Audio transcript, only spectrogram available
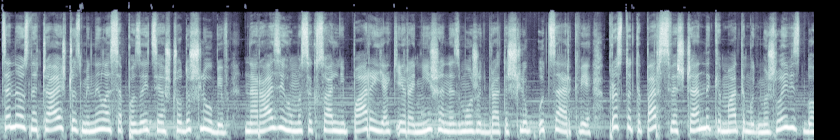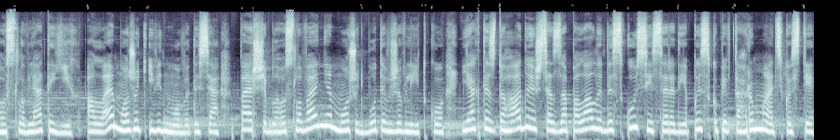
Це не означає, що змінилася позиція щодо шлюбів. Наразі гомосексуальні пари, як і раніше, не зможуть брати шлюб у церкві. Просто тепер священники матимуть можливість благословляти їх, але можуть і відмовитися. Перші благословення можуть бути вже влітку. Як ти здогадуєшся, запалали дискусії серед єпископів та громадян громадськості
